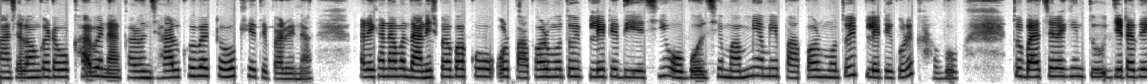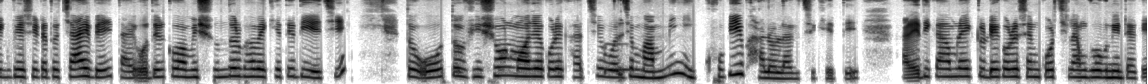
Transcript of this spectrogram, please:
কাঁচা লঙ্কাটা ও খাবে না, কারণ ঝাল খুব একটা ও খেতে পারে না। আর এখানে আমার দানিশ পাপাকেও ওর পাপার মতোই প্লেটে দিয়েছি। ও বলছে, মাম্মি, আমি পাপার মতোই প্লেটে করে খাব। তো বাচ্চারা কিন্তু যেটা দেখবে সেটা তো চাইবেই তাই ওদেরকেও আমি সুন্দরভাবে খেতে দিয়েছি। তো ও তো ভীষণ মজা করে খাচ্ছে। বলছে, মাম্মি, খুবই ভালো লাগছে খেতে। আর এদিকে আমরা একটু ডেকোরেশন করছিলাম ঘুগনিটাকে,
